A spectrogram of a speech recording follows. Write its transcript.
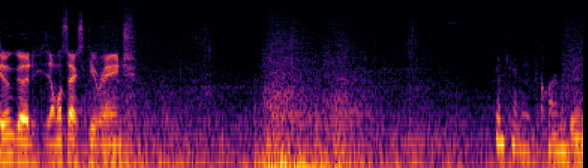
doing good. He's almost execute range. I think I need cleansing.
